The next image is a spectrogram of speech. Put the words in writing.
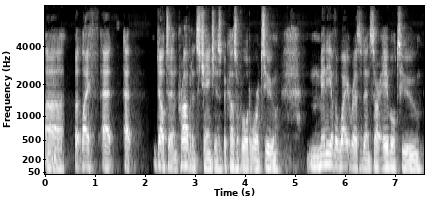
uh, mm-hmm. but life at at Delta and Providence changes because of World War II. Many of the white residents are able to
